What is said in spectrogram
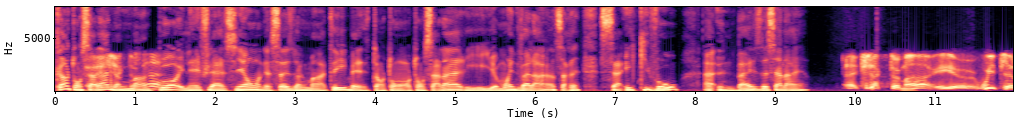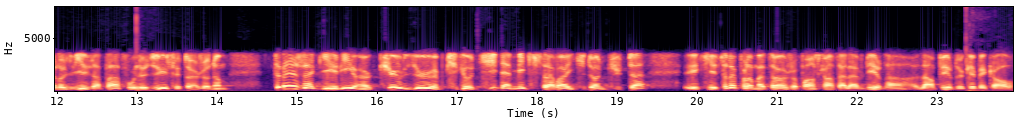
Quand ton salaire n'augmente pas et l'inflation ne cesse d'augmenter, ben ton, ton, ton salaire, il, y a moins de valeur. Ça, ça équivaut à une baisse de salaire. Exactement. Et euh, oui, Pierre-Olivier Zappa, faut le dire, c'est un jeune homme très aguerri, un curieux, un petit gars dynamique qui travaille, qui donne du temps et qui est très prometteur, je pense, quant à l'avenir dans l'Empire de Québécois,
